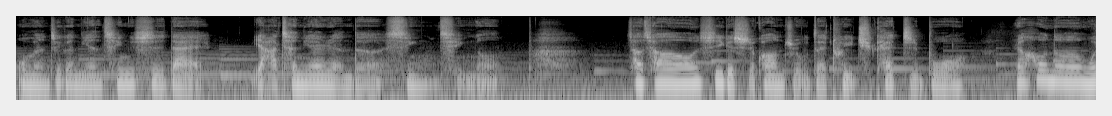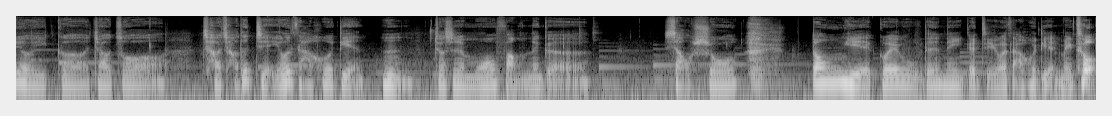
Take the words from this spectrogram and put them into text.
我们这个年轻世代亚成年人的心情哦。悄悄是一个实况主，在 Twitch 开直播。然后呢，我有一个叫做“巧巧”的解忧杂货店，嗯，就是模仿那个小说东野圭吾的那个解忧杂货店，没错。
